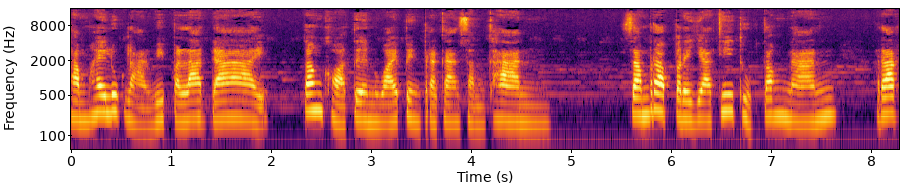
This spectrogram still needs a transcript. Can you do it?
ทำให้ลูกหลานวิปลาสได้ ต้องขอเตือนไว้เป็นประการสำคัญสำหรับปริยัติที่ถูกต้องนั้น ราก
